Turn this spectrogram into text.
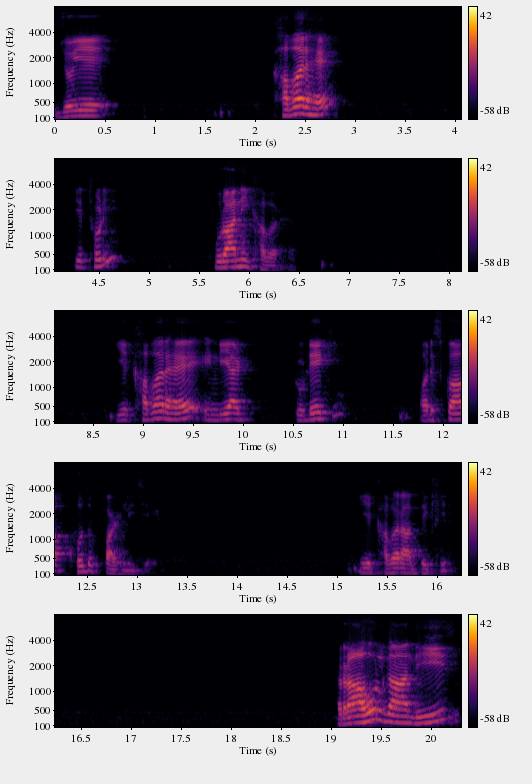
जो ये खबर है, ये थोड़ी पुरानी खबर है। ये खबर है इंडिया टुडे की और इसको आप खुद पढ़ लीजिए। ये खबर आप देखिए। Rahul Gandhi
